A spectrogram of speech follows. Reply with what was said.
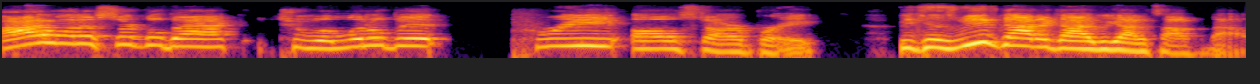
I want to circle back to a little bit pre All Star break because we've got a guy we got to talk about.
